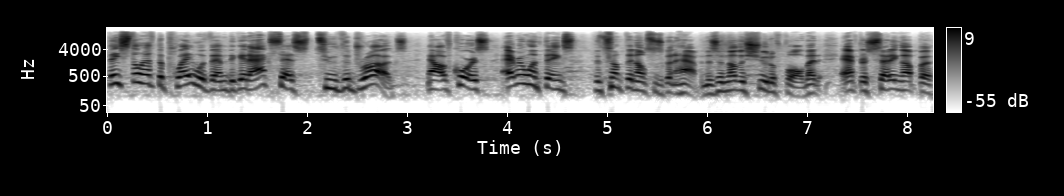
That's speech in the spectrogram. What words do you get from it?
they still have to play with them to get access to the drugs. Now, of course, everyone thinks that something else is going to happen. There's another shoe to fall. That after setting up a,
